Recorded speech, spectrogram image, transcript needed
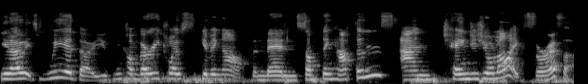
you know, it's weird though. You can come very close to giving up, and then something happens and changes your life forever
